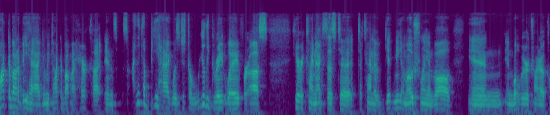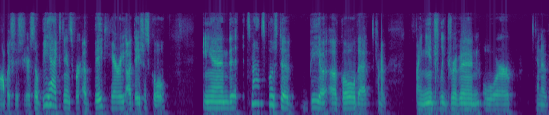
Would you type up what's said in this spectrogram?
talked about a BHAG, and we talked about my haircut, and so I think a BHAG was just a really great way for us here at KaiNexus to, to kind of get me emotionally involved in, in what we were trying to accomplish this year. So BHAG stands for a big, hairy, audacious goal, and it's not supposed to be a, a goal that's kind of financially driven or kind of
